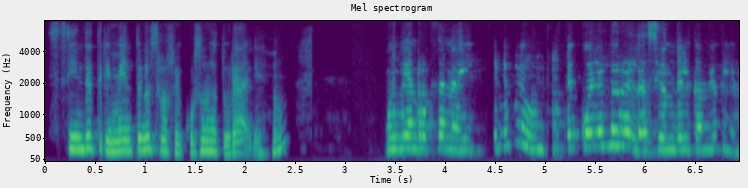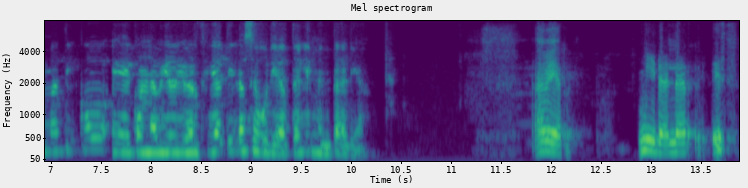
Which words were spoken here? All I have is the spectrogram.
sin detrimento de nuestros recursos naturales. ¿no? Muy bien, Roxana. Y quería preguntarte cuál es la relación del cambio climático eh, con la biodiversidad y la seguridad alimentaria. A ver, Mira, es,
